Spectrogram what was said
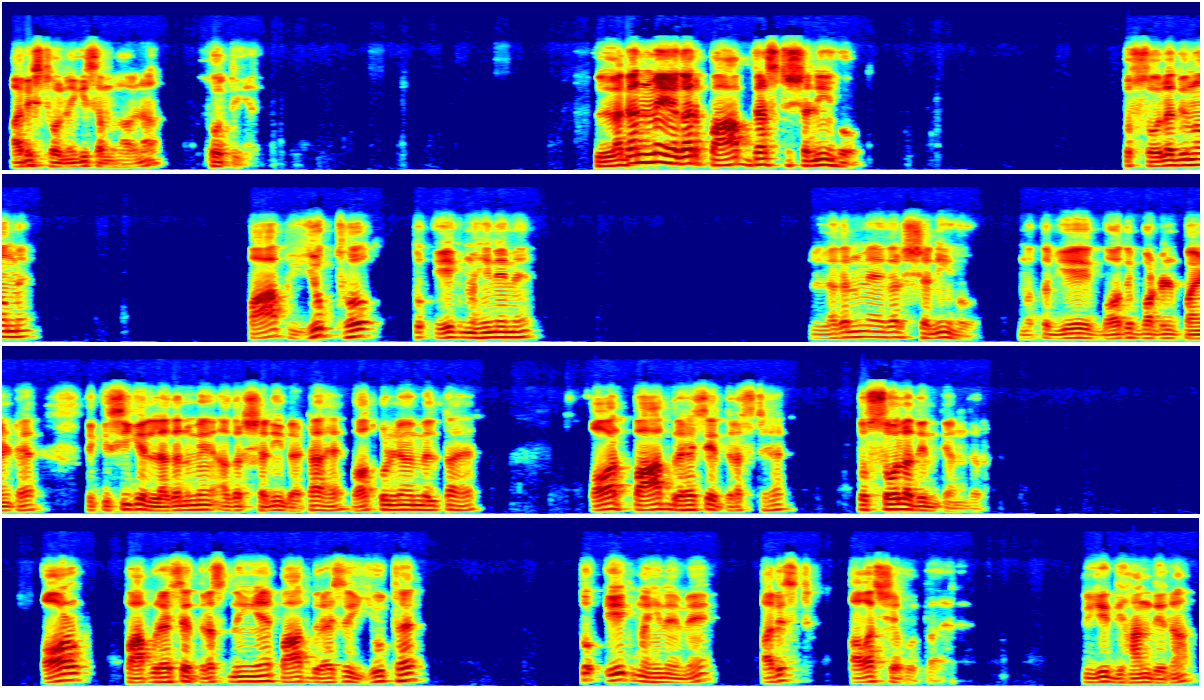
अरिष्ट होने की संभावना होती है। लगन में अगर पाप दृष्ट शनि हो तो सोलह दिनों में, पाप युक्त हो तो एक महीने में। लगन में अगर शनि हो मतलब ये एक बहुत इंपॉर्टेंट पॉइंट है कि किसी के लगन में अगर शनि बैठा है, बहुत पुण्य में मिलता है, और पाप ग्रह से दृष्ट है तो सोलह दिन के अंदर। और पाप ग्रह से दृष्ट नहीं है, पाप ग्रह से युद्ध है तो एक महीने में अरिष्ट अवश्य होता है। तो ये ध्यान देना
